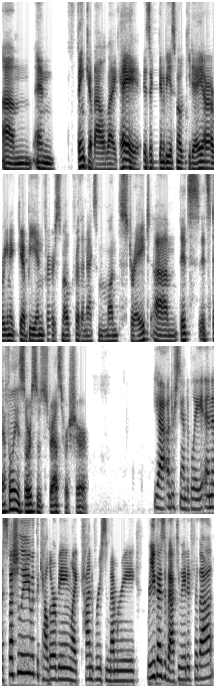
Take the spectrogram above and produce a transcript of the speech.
um, and think about like hey is it going to be a smoky day? Are we going to be in for smoke for the next month straight? Um, it's it's definitely a source of stress for sure. Yeah understandably and especially with the caldor being like kind of recent memory were you guys evacuated for that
